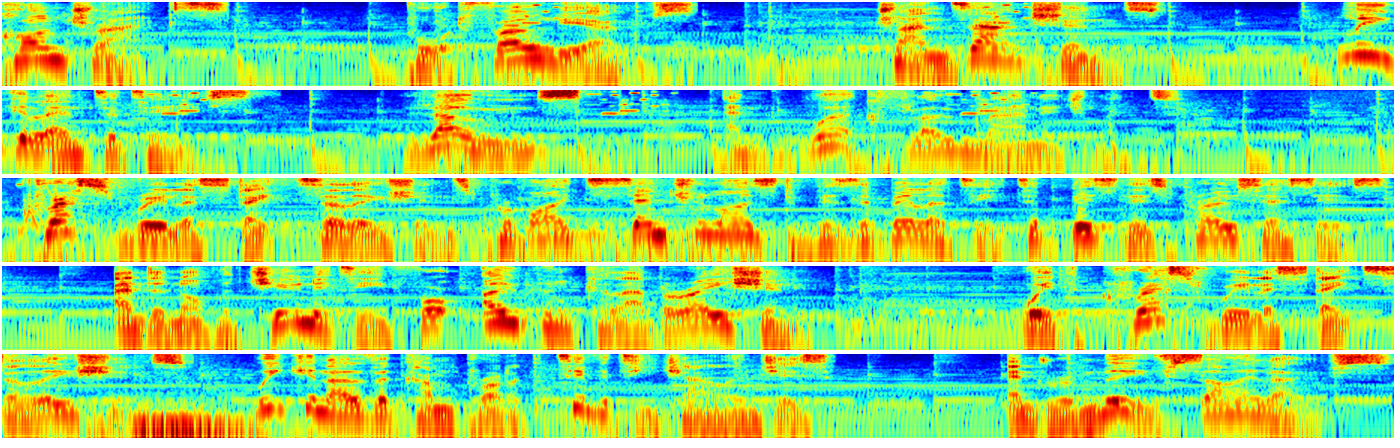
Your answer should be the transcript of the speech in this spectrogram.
contracts, portfolios, transactions, legal entities, loans, and workflow management. CRES Real Estate Solutions provides centralized visibility to business processes and an opportunity for open collaboration. With CRES Real Estate Solutions, we can overcome productivity challenges and remove silos.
